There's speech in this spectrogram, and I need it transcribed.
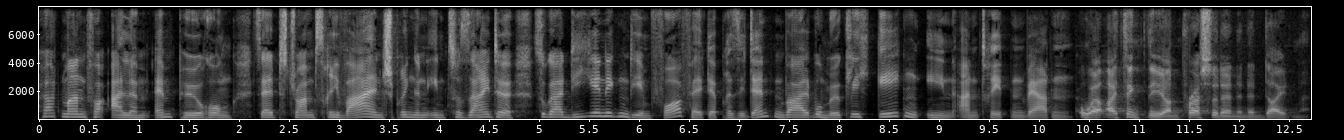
hört man vor allem Empörung. Selbst Trumps Rivalen springen ihm zur Seite, sogar diejenigen, die im Vorfeld der Präsidentenwahl womöglich gegen ihn antreten werden. Well, I think the unprecedented indictment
